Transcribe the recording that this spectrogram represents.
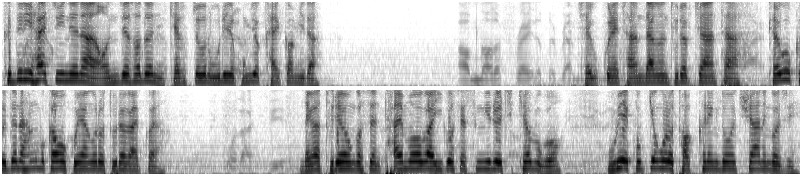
그들이 할 수 있는 한 언제서든 계속적으로 우리를 공격할 겁니다. 제국군의 잔당은 두렵지 않다. 결국 그들은 항복하고 고향으로 돌아갈 거야. 내가 두려운 것은 탈모어가 이곳의 승리를 지켜보고 우리의 국경으로 더 큰 행동을 취하는 거지.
